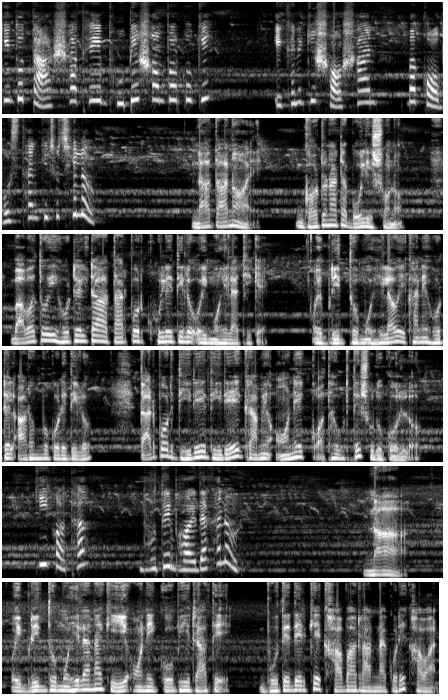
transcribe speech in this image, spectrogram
কিন্তু তার সাথে ভূতের সম্পর্ক কি? এখানে কি শ্মশান বা কবরস্থান কিছু ছিল? না তা নয়। ঘটনাটা বলি শোনো। বাবা তো এই হোটেলটা তারপর খুলে দিল ওই মহিলাটিকে। ওই বৃদ্ধ মহিলাও এখানে হোটেল আরম্ভ করে দিল। তারপর ধীরে ধীরে গ্রামে অনেক কথা উঠতে শুরু করল। কি কথা? ভূতের ভয় দেখানোর? না ওই বৃদ্ধ মহিলা নাকি অনেক গভীর রাতে ভূতেদেরকে খাবার রান্না করে খাওয়ান।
